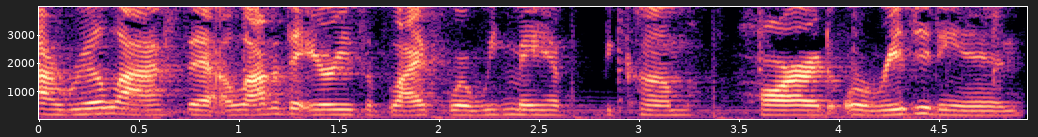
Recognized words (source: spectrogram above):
I realized that a lot of the areas of life where we may have become hard or rigid in,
